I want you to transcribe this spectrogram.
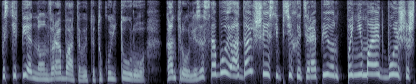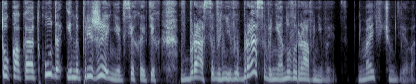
Постепенно он вырабатывает эту культуру контроля за собой, а дальше, если психотерапия, он понимает больше, что, как и откуда, и напряжение всех этих вбрасываний и выбрасываний, оно выравнивается. Понимаете, в чем дело?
